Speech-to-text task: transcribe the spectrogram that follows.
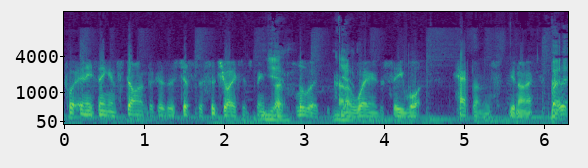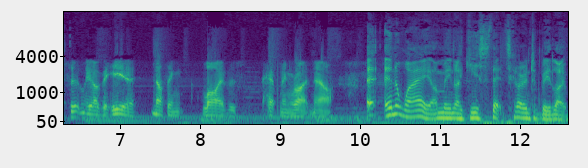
put anything in stone because it's just the situation's been Yeah. so fluid. We're kind Yeah. of waiting to see what happens, you know. But- But, certainly over here, nothing live is happening right now. In a way, I mean, I guess that's going to be like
